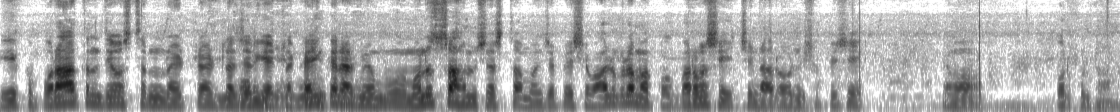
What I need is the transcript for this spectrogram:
ఈ యొక్క పురాతన దేవస్థానం ఎట్లా ఎట్లా జరిగే ఇట్లా కైంకర్యాలు మేము మనుత్సాహం చేస్తామని చెప్పేసి వాళ్ళు కూడా మాకు ఒక భరోసా ఇచ్చిండారు అని చెప్పేసి మేము కోరుకుంటాము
